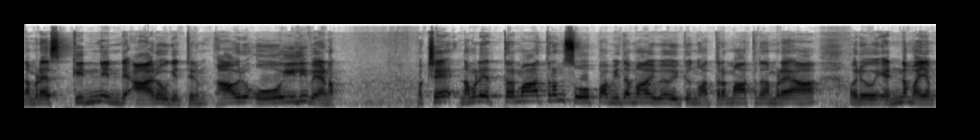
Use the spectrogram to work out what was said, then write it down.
നമ്മുടെ സ്കിന്നിന്റെ ആരോഗ്യത്തിനും ആ ഒരു ഓയിലി വേണം. പക്ഷേ നമ്മൾ എത്രമാത്രം സോപ്പ് അമിതമായി ഉപയോഗിക്കുന്നു അത്രമാത്രം നമ്മുടെ ആ ഒരു എണ്ണമയം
